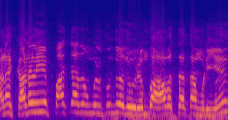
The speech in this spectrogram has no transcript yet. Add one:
ஆனால் கடலையே பார்க்காதவங்களுக்கு வந்து அது ரொம்ப ஆபத்தாக தான் முடியும்.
